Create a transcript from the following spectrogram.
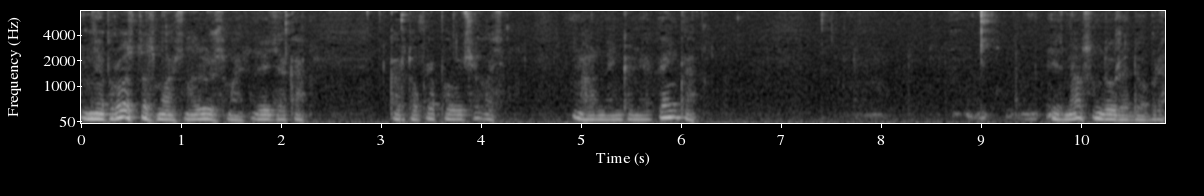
Не просто смачно, а дуже смачно. Дивіться, яка картопля вийшла. Гарненька, м'якенька. І знав дуже добре.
